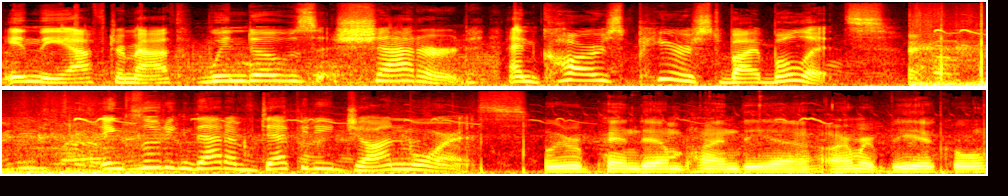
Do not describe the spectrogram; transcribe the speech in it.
In the aftermath, windows shattered and cars pierced by bullets, including that of Deputy John Morris. We were pinned down behind the uh, armored vehicle.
